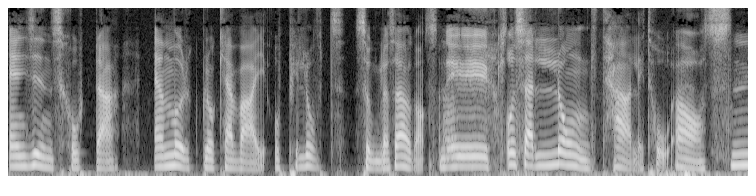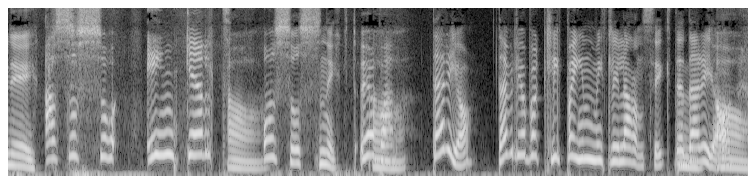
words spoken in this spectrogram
en jeansskjorta, en mörkblå kavaj och pilotsolglasögon. Snyggt! Och så här långt härligt hår. Ja, snyggt. Alltså så enkelt Ja. och så snyggt. Och jag Ja. bara, där är jag. Där vill jag bara klippa in mitt lilla ansikte, där är jag.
